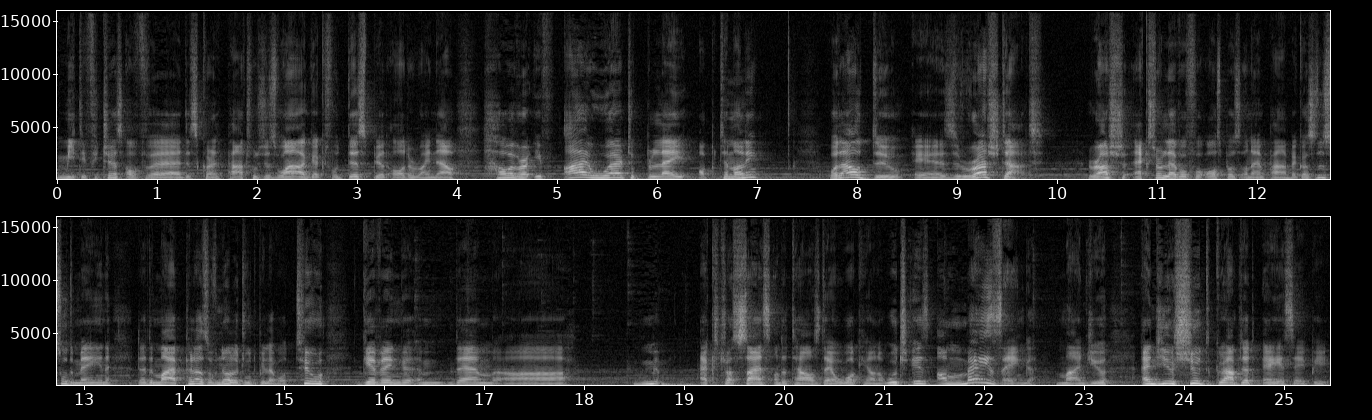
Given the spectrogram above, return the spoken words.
meaty features of uh, this current patch, which is why I get for this build order right now. However, if I were to play optimally, what I'll do is rush that. Rush extra level for spells on Empire, because this would mean that my Pillars of Knowledge would be level 2, giving um, them uh, extra science on the tiles they are working on, which is amazing, mind you, and you should grab that ASAP.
